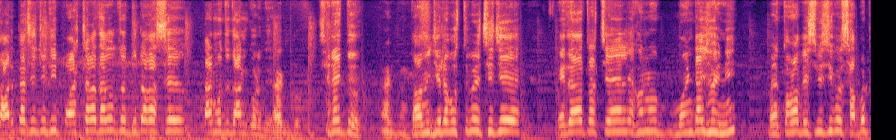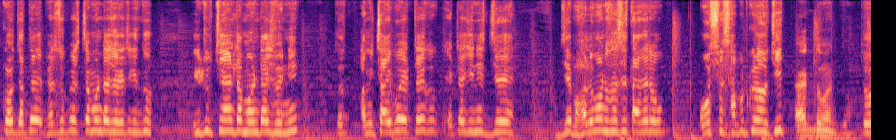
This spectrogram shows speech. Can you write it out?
তার কাছে যদি পাঁচ টাকা থাকুক তো দু টাকা সে তার মধ্যে দান করবে। একদম। সেটাই তো? তো আমি যেটা বুঝতে পেরেছি যে এটা একটা চ্যানেল এখনও মনিটাইজ হয়নি। মানে তোমরা বেশি বেশি করে সাপোর্ট করো যাতে ফেসবুক পেজটা মনিটাইজ হয়ে গেছে কিন্তু ইউটিউব চ্যানেলটা মনিটাইজ হয়নি। তো আমি চাইব একটা একটা জিনিস যে যে ভালো মানুষ আছে তাদের অবশ্যই সাপোর্ট করা উচিত। একদম একদম। তো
